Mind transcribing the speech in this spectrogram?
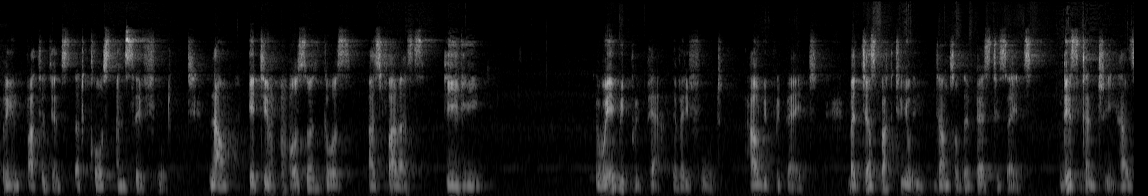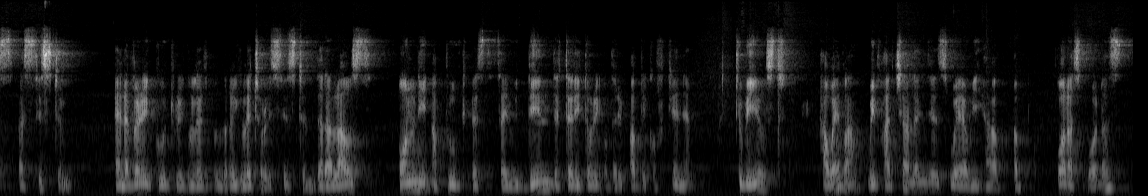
bring pathogens that cause unsafe food. Now, it also goes as far as the, the way we prepare the very food, how we prepare it. But just back to you in terms of the pesticides, this country has a system and a very good regula- regulatory system that allows only approved pesticide within the territory of the Republic of Kenya to be used. However, we've had challenges where we have uh, porous borders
